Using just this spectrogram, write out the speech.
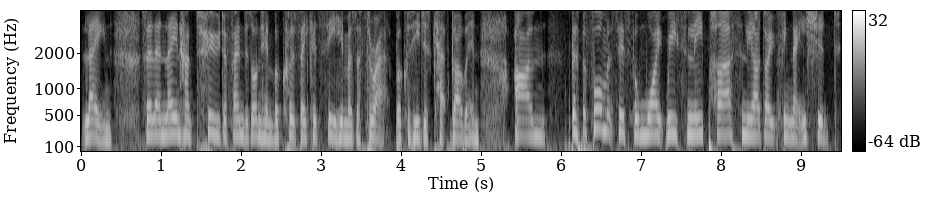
Lane. So then Lane had two defenders on him because they could see him as a threat because he just kept going. Um, the performances from White recently, personally, I don't think that he should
